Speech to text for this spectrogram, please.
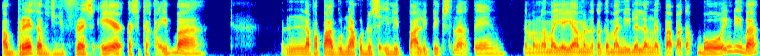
a breath of fresh air kasi kakaiba. Napapagod na ako doon sa elite politics natin na mga mayayaman na taga Manila lang nagpapatakbo hindi ba?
